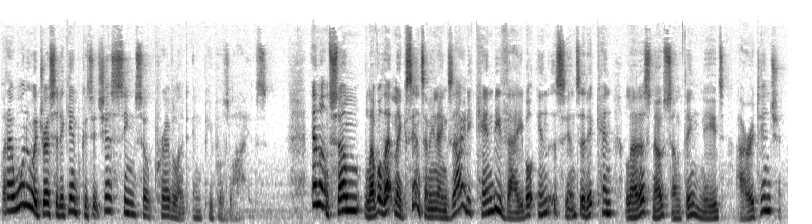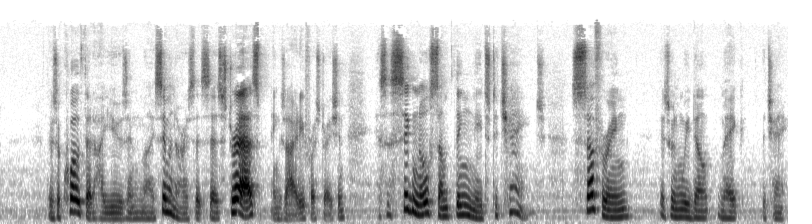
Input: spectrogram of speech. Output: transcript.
but I want to address it again because it just seems so prevalent in people's lives. And on some level, that makes sense. I mean, anxiety can be valuable in the sense that it can let us know something needs our attention. There's a quote that I use in my seminars that says stress, anxiety, frustration, is a signal something needs to change. Suffering is when we don't make the change.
